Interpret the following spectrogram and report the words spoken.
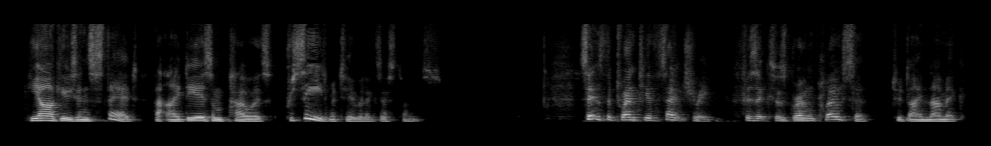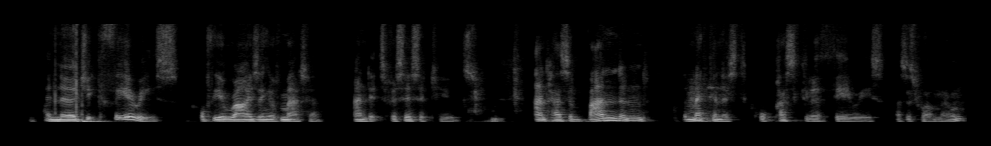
He argues instead that ideas and powers precede material existence. Since the 20th century, physics has grown closer to dynamic, energic theories of the arising of matter and its vicissitudes, and has abandoned the mechanist corpuscular theories, as is well known,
